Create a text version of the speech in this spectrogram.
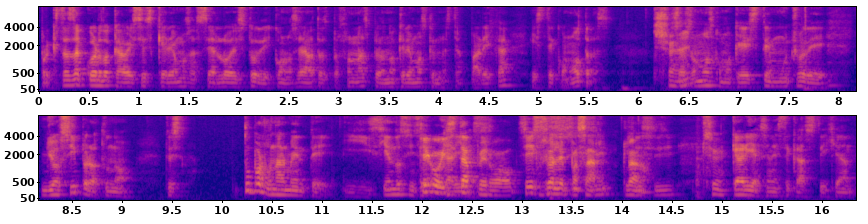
Porque estás de acuerdo que a veces queremos hacerlo esto de conocer a otras personas, pero no queremos que nuestra pareja esté con otras. O sea, somos como que esté mucho de yo sí, pero tú no. Entonces, tú personalmente, y siendo sincero. Qué egoísta, pero sí, suele pasar, claro. ¿Qué harías en este caso? Te dijeran,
